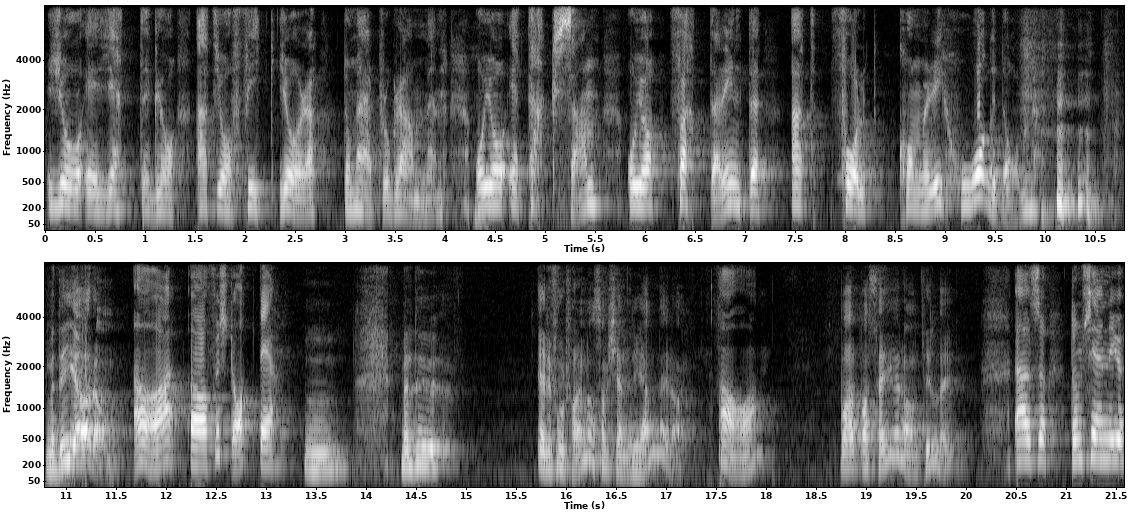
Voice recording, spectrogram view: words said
jag är jätteglad att jag fick göra de här programmen. Och jag är tacksam. Och jag fattar inte att folk kommer ihåg dem. Men det gör de. Ja, jag har förstått det. Men du, är det fortfarande någon som känner igen dig då? Ja. Vad, vad säger de till dig? Alltså, de känner ju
